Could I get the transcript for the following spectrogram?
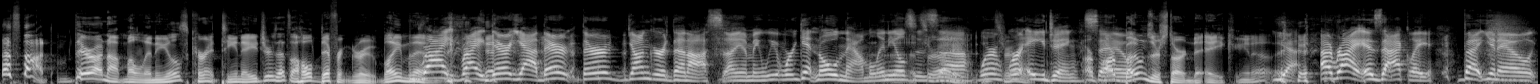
that's not there are not millennials current teenagers that's a whole different group blame them right right they're yeah, they're they're younger than us. I mean, we we're getting old now. Millennials That's is right. uh, we're That's we're right. aging. Our, so our bones are starting to ache. You know. yeah, uh, right, exactly. But you know,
